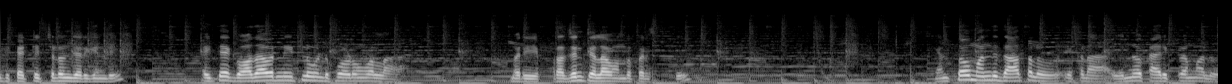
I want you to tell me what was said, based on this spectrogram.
ఇది కట్టించడం జరిగింది. అయితే గోదావరి నీటిలో ఉండిపోవడం వల్ల మరి ప్రజెంట్ ఎలా ఉందో పరిస్థితి? ఎంతో మంది దాతలు ఇక్కడ ఎన్నో కార్యక్రమాలు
